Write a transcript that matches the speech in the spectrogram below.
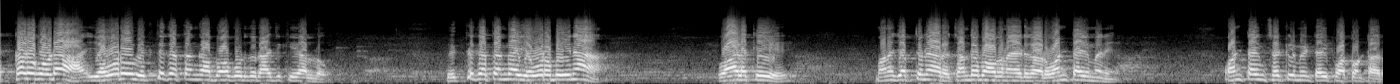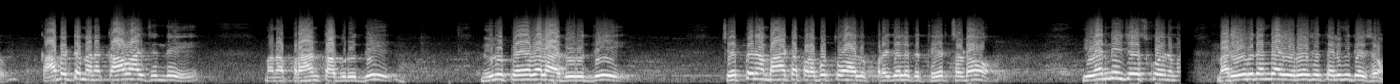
ఎక్కడ కూడా ఎవరు వ్యక్తిగతంగా పోకూడదు రాజకీయాల్లో. వ్యక్తిగతంగా ఎవరు పోయినా వాళ్ళకి మనం చెప్తున్నారు చంద్రబాబు నాయుడు గారు వన్ టైం అని. వన్ టైం సెటిల్మెంట్ అయిపోతుంటారు. కాబట్టి మనకు కావాల్సింది మన ప్రాంత అభివృద్ధి నిరుపేదల అభివృద్ధి చెప్పిన మాట ప్రభుత్వాలు ప్రజలకు తీర్చడం ఇవన్నీ చేసుకొని మరి ఈ విధంగా ఈరోజు తెలుగుదేశం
